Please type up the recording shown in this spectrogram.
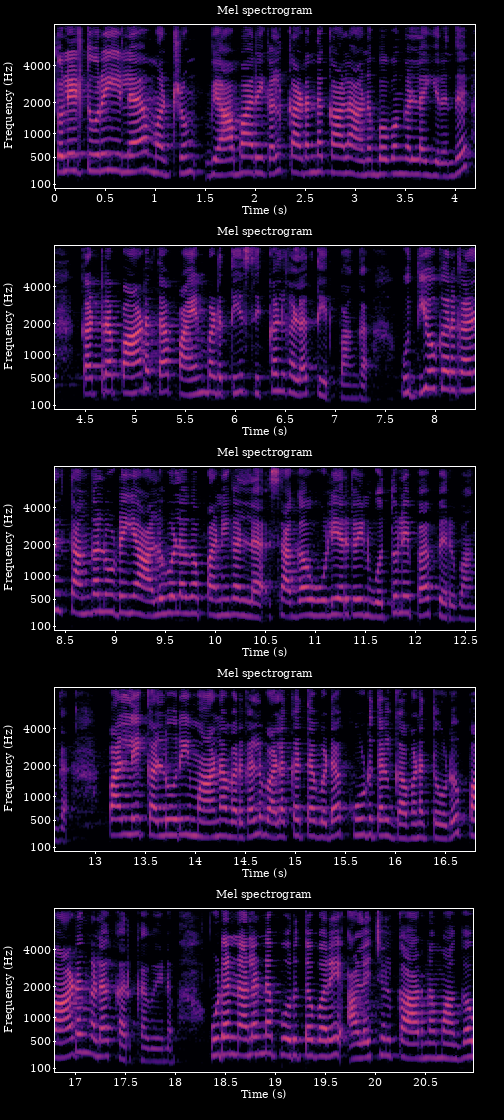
தொழில்துறையில் மற்றும் வியாபாரிகள் கடந்த கால அனுபவங்களில் இருந்து கற்ற பாடத்தை பயன்படுத்தி சிக்கல்களை தீர்ப்பாங்க. உத்தியோகர்கள் தங்களுடைய அலுவலக பணிகளில் சக ஊழியர்களின் ஒத்துழைப்பை பெறுவாங்க. பள்ளி கல்லூரி மாணவர்கள் வழக்கத்தை விட கூடுதல் கவனத்தோடு பாடங்களை கற்க வேண்டும். உடல் நலனை பொறுத்தவரை அலைச்சல் காரணமாக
